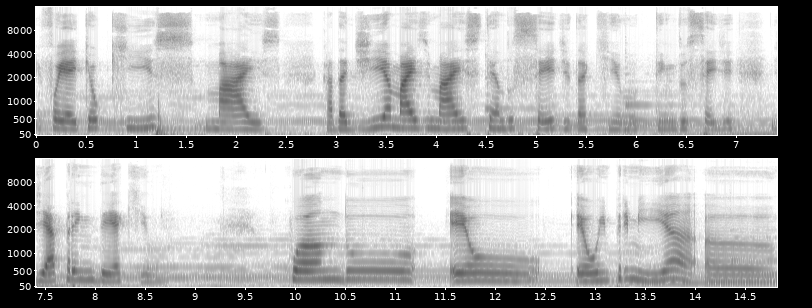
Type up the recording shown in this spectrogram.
e foi aí que eu quis mais cada dia mais e mais tendo sede daquilo, tendo sede de aprender aquilo. Quando eu eu imprimia uh,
